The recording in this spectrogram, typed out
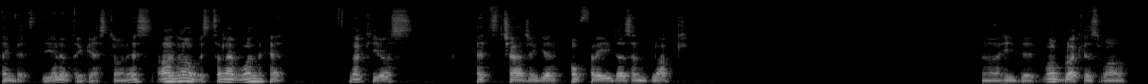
think that's the end of the Gastornis. Oh no, we still have one hit. Lucky us. Let's charge again. Hopefully he doesn't block. No, he did. We'll block as well.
